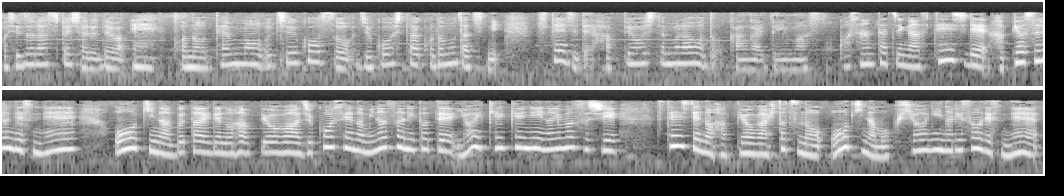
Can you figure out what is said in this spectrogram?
星空スペシャルではええ。この天文宇宙コースを受講した子どもたちにステージで発表してもらおうと考えています。お子さんたちがステージで発表するんですね。大きな舞台での発表は受講生の皆さんにとって良い経験になりますしステージでの発表が一つの大きな目標になりそうですね。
